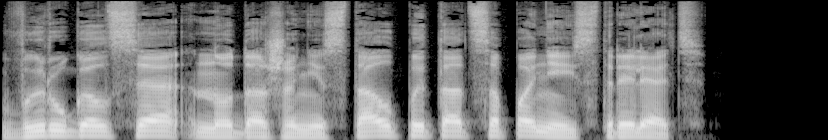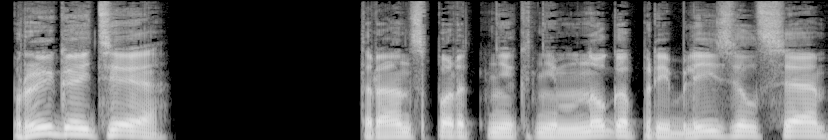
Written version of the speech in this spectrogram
выругался, но даже не стал пытаться по ней стрелять. «Прыгайте!» Транспортник немного приблизился,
